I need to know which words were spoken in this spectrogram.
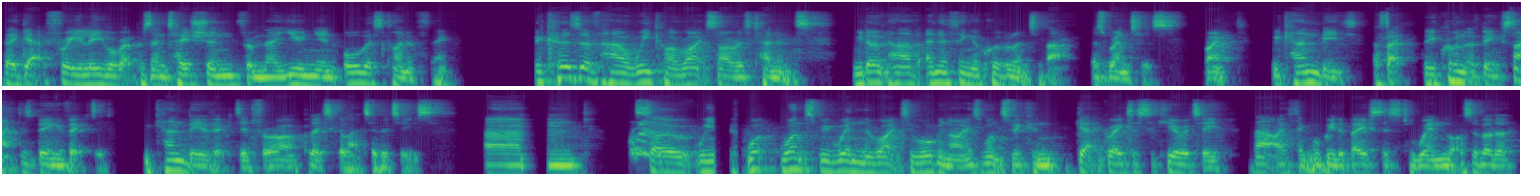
they get free legal representation from their union, all this kind of thing. Because of how weak our rights are as tenants, we don't have anything equivalent to that as renters, right? We can be effect the equivalent of being sacked is being evicted. We can be evicted for our political activities. Um, so we once we win the right to organize, once we can get greater security, that I think will be the basis to win lots of other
